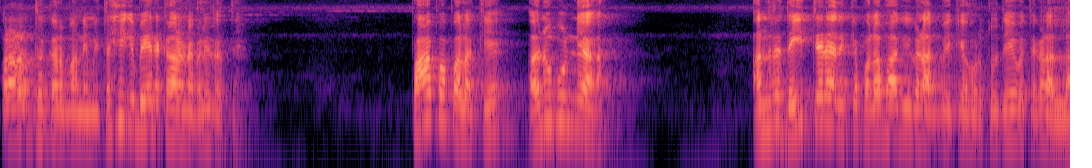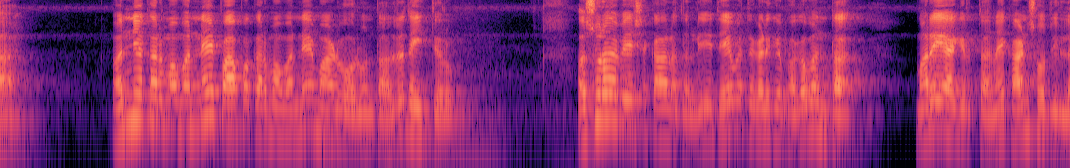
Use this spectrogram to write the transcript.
ಪ್ರಾರಬ್ಧ ಕರ್ಮ ನಿಮಿತ್ತ ಹೀಗೆ ಬೇರೆ ಕಾರಣಗಳಿರುತ್ತೆ. ಪಾಪ ಫಲಕ್ಕೆ ಅನುಗುಣ್ಯ ಅಂದರೆ ದೈತ್ಯರೇ ಅದಕ್ಕೆ ಫಲಭಾಗಿಗಳಾಗಬೇಕೇ ಹೊರತು ದೇವತೆಗಳಲ್ಲ. ಅನ್ಯ ಅನ್ಯಕರ್ಮವನ್ನೇ ಪಾಪಕರ್ಮವನ್ನೇ ಮಾಡುವವರು ಅಂತಾದರೆ ದೈತ್ಯರು. ಅಸುರಾವೇಶ ಕಾಲದಲ್ಲಿ ದೇವತೆಗಳಿಗೆ ಭಗವಂತ ಮರೆಯಾಗಿರ್ತಾನೆ, ಕಾಣಿಸೋದಿಲ್ಲ.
